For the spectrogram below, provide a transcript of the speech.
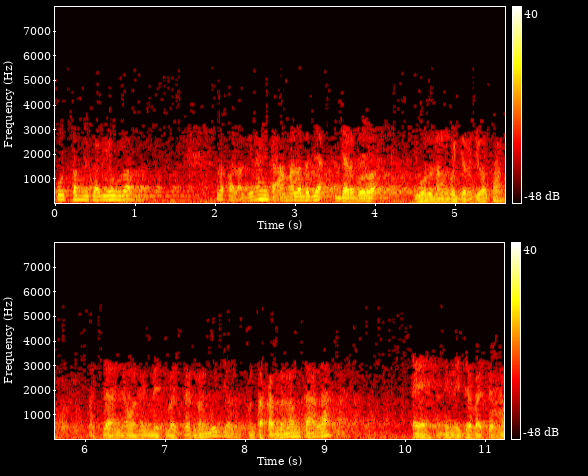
utang di kali urang kalau lagi? Nah minta amalan aja. Jar guru guru nang bujur juga bacanya mana ini baca nang bujur. Entahkan nang salah eh ini aja bacanya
